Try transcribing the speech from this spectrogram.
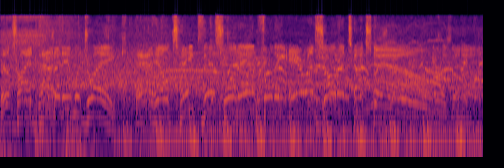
They'll try and pound it in with Drake. And he'll take this one in for the Arizona touchdown. Arizona.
